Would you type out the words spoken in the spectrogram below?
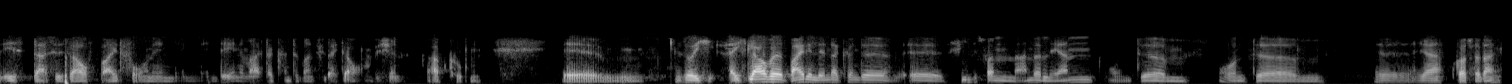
ist das ist auch weit vorne in, in, in Dänemark. Da könnte man vielleicht auch ein bisschen abgucken. Ähm, also ich, ich glaube, beide Länder könnte äh, vieles voneinander lernen und ähm, und ähm, äh, ja, Gott sei Dank.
